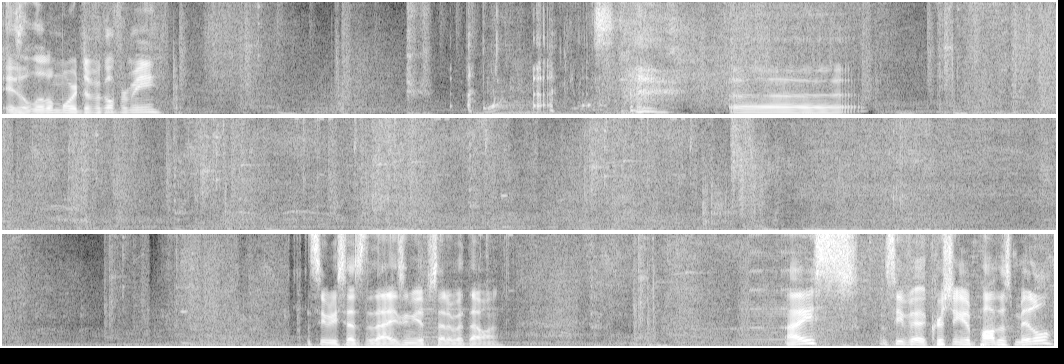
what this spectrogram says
is a little more difficult for me. Uh... Let's see what he says to that. He's going to be upset about that one. Nice. Let's see if uh, Christian can pop this middle.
